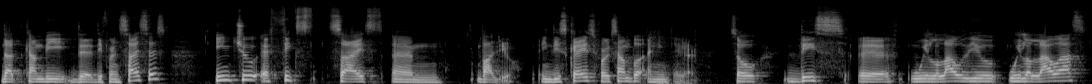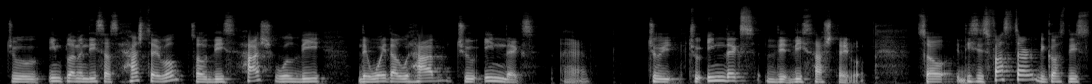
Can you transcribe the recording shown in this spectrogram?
that can be the different sizes, into a fixed size um, value. In this case, for example, an integer. So this uh, will allow you will allow us to implement this as a hash table. So this hash will be the way that we have to index uh, to to index the, this hash table. So this is faster because this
